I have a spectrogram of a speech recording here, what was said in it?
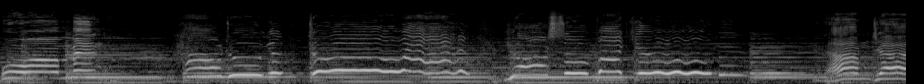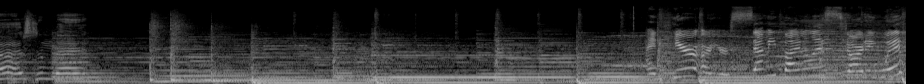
woman, how do you do it? You're superhuman, and I'm just a man. And here are your semifinalists, starting with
